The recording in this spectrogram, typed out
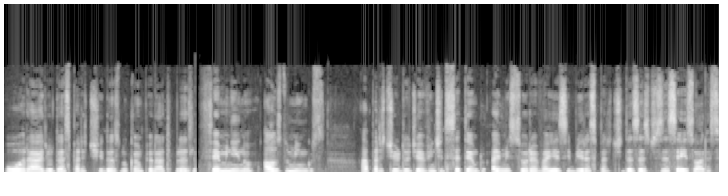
o horário das partidas do Campeonato Brasileiro Feminino aos domingos. A partir do dia 20 de setembro, a emissora vai exibir as partidas às 16 horas,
